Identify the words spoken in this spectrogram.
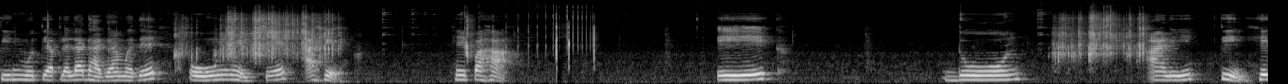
तीन मोती आपल्याला धाग्यामध्ये ओवून घ्यायचे आहे. हे पहा. एक दोन आणि तीन हे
